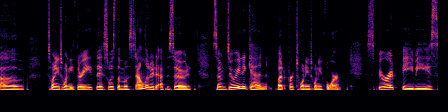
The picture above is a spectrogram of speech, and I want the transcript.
of 2023. This was the most downloaded episode. So I'm doing again, but for 2024. Spirit Babies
